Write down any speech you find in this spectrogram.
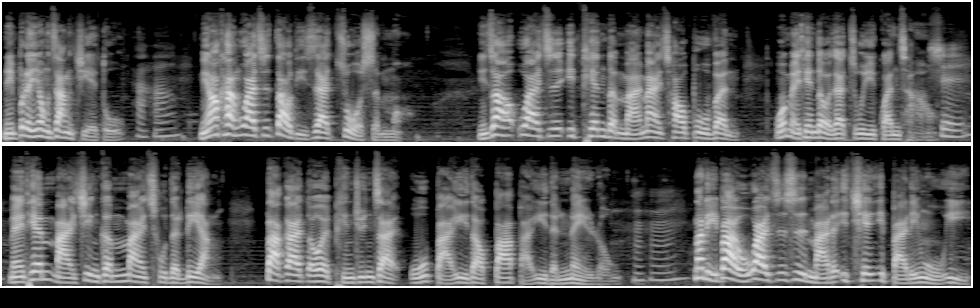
你不能用这样解读，你要看外资到底是在做什么。你知道外资一天的买卖超部分，我每天都有在注意观察哦。是，每天买进跟卖出的量，大概都会平均在五百亿到八百亿的内容。那礼拜五外资是买了一千一百零五亿，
